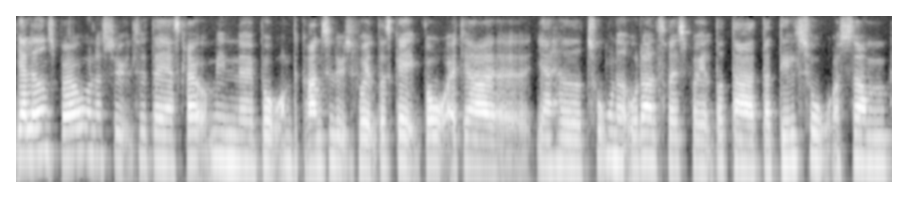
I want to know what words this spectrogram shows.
Jeg lavede en spørgeundersøgelse, da jeg skrev min øh, bog om det grænseløse forældreskab, hvor at jeg, øh, jeg havde 258 forældre, der, der deltog, og som,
